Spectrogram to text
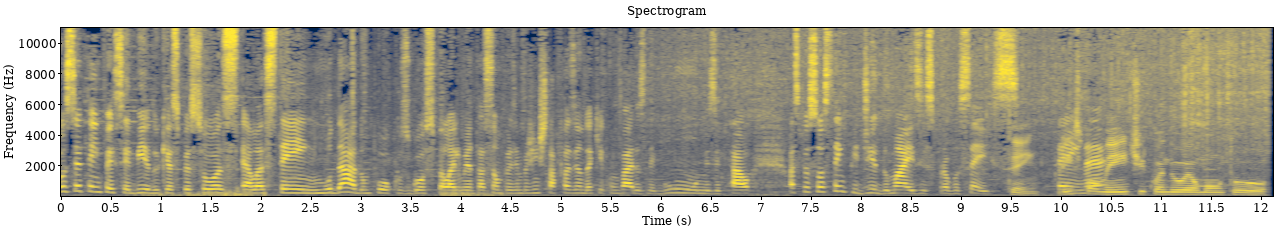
Você tem percebido que as pessoas elas têm mudado um pouco os gostos pela alimentação? Por exemplo, a gente está fazendo aqui com vários legumes e tal. As pessoas têm pedido mais isso para vocês? Tem. Tem, né? Principalmente quando eu monto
